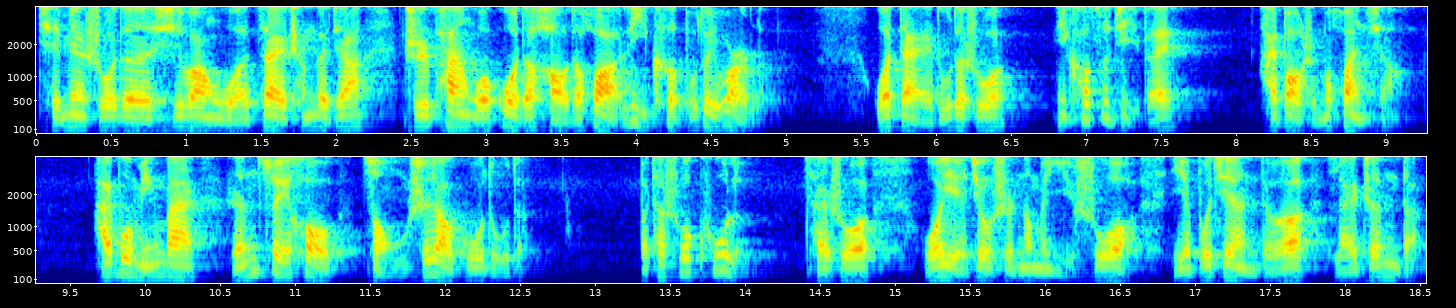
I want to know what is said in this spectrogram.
前面说的希望我再成个家，只盼我过得好的话，立刻不对味儿了。我歹毒地说：“你靠自己呗，还抱什么幻想？还不明白人最后总是要孤独的。”把他说哭了。才说，我也就是那么一说，也不见得来真的。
